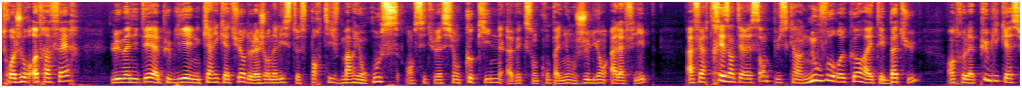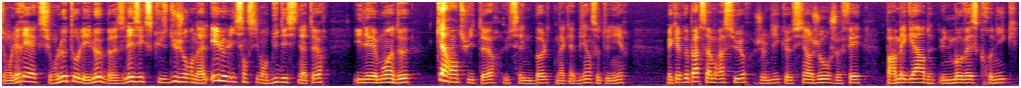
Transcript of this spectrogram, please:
trois jours, autre affaire, l'Humanité a publié une caricature de la journaliste sportive Marion Rousse en situation coquine avec son compagnon Julien Alaphilippe. Affaire très intéressante puisqu'un nouveau record a été battu entre la publication, les réactions, le tollé, le buzz, les excuses du journal et le licenciement du dessinateur. Il y a moins de 48 heures, Usain Bolt n'a qu'à bien se tenir. Mais quelque part ça me rassure, je me dis que si un jour je fais par mégarde une mauvaise chronique,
